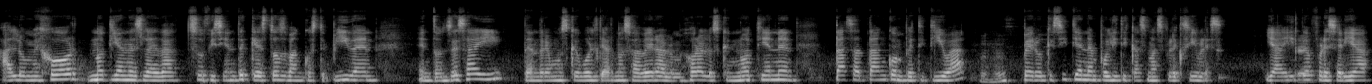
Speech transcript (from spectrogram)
a lo mejor no tienes la edad suficiente que estos bancos te piden. Entonces ahí tendremos que voltearnos a ver a lo mejor a los que no tienen tasa tan competitiva, pero que sí tienen políticas más flexibles. Y ahí te ofrecería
